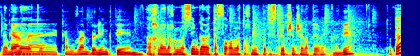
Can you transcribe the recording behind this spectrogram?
וגם אה. כמובן בלינקדין אחלה, אנחנו נשים גם את הפורום לתוכנית בדיסקריפשן של הפרק. מדהים תודה,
